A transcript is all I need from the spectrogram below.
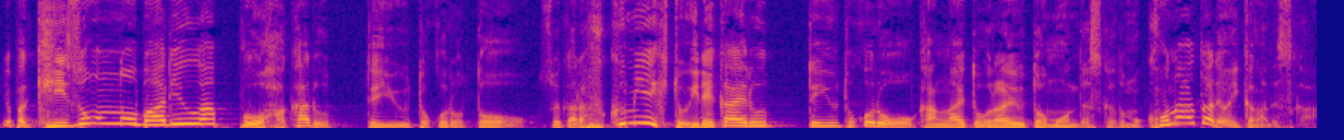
やっぱり既存のバリューアップを図るっていうところと、それから含み益と入れ替えるっていうところを考えておられると思うんですけども、このあたりはいかがですか？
